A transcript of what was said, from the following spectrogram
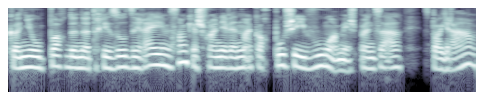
cogner aux portes de notre réseau, dire Hey, il me semble que je ferai un événement corpo chez vous, mais je suis pas une salle. C'est pas grave.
